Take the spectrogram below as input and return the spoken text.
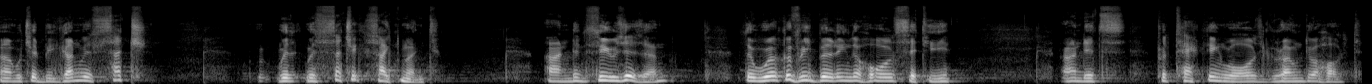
uh, which had begun with such, with, with such excitement and enthusiasm, the work of rebuilding the whole city and its protecting walls ground to a halt.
